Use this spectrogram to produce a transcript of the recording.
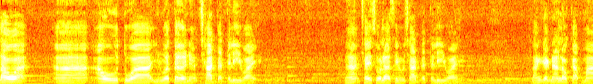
เราอะเอาตัวอินเวอร์เตอร์เนี่ยชาร์จแบตเตอรี่ไว้นะใช้โซลาร์เซลล์ชาร์จแบตเตอรี่ไว้ หลังจากนั้นเรากลับมา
